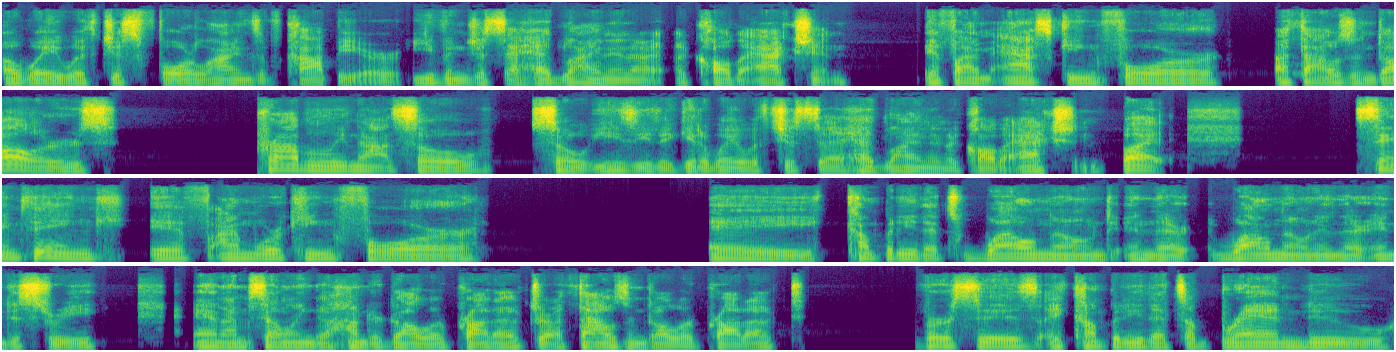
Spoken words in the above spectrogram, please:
away with just four lines of copy or even just a headline and a, a call to action. If I'm asking for a thousand dollars, probably not so so easy to get away with just a headline and a call to action. But same thing if I'm working for a company that's well known in their well known in their industry and I'm selling a hundred dollar product or a thousand dollar product versus a company that's a brand new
